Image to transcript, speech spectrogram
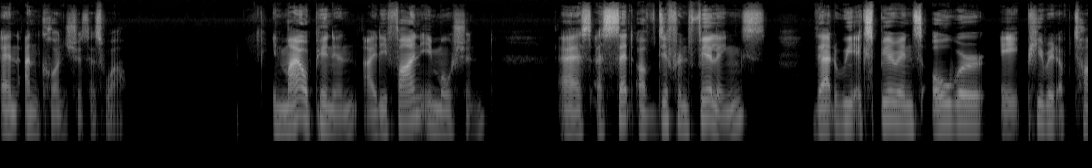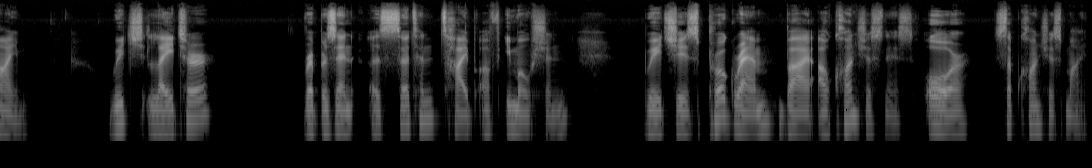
and unconscious as well. In my opinion, I define emotion as a set of different feelings that we experience over a period of time, which later represent a certain type of emotion which is programmed by our consciousness or subconscious mind.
